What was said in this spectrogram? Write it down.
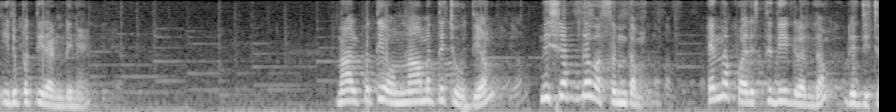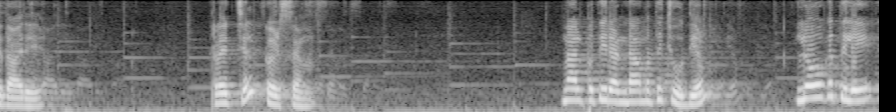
ഇരുപത്തിരണ്ടിന്. നാൽപ്പത്തി ഒന്നാമത്തെ ചോദ്യം നിശബ്ദ വസന്തം എന്ന പരിസ്ഥിതി ഗ്രന്ഥം രചിച്ചതാര്? Rachel Carson. നാൽപ്പത്തി രണ്ടാമത്തെ ചോദ്യം. ലോകത്തിലെ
